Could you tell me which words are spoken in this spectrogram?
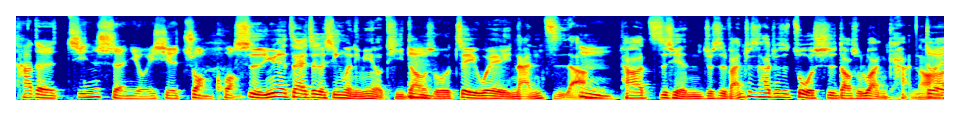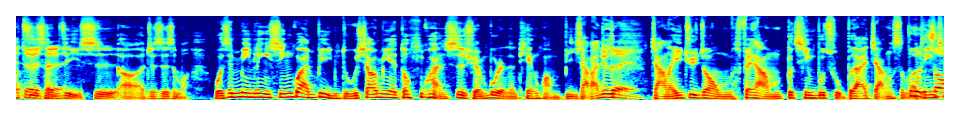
他的精神有一些状况，是因为在这个新闻里面有提到说，嗯、这位男子啊，嗯、他之前就是反正就是他就是做事到处乱砍，然后他自称自己是呃，就是什么，我是命令新冠病毒消灭东莞市全部人的天皇陛下，反正就是讲了一句这种非常不清不楚、不知道在讲什么、不中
